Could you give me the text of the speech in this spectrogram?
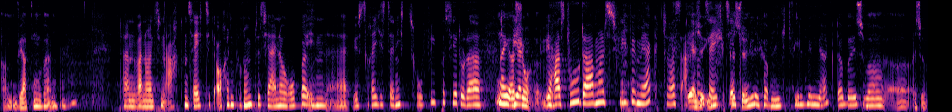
am Werken waren. Dann war 1968 auch ein berühmtes Jahr in Europa. In äh, Österreich ist da nicht so viel passiert, oder? Naja, wie, schon. Wie hast du damals viel bemerkt? Was Also 68? ich persönlich habe nicht viel bemerkt, aber es war, äh, also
